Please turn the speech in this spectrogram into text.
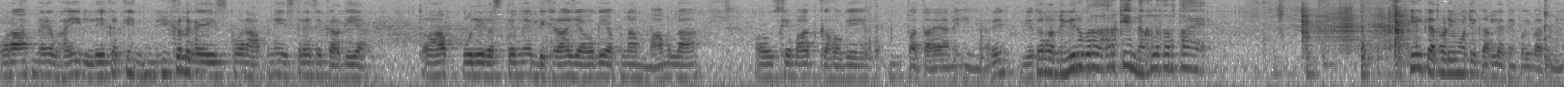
और आप मेरे भाई ले करके निकल गए इसको और आपने इस तरह से कर दिया तो आप पूरे रास्ते में बिखरा जाओगे अपना मामला और उसके बाद कहोगे, बताया नहीं। अरे, ये तो रणवीर बरार की नकल करता है। ठीक है, थोड़ी मोटी कर लेते हैं, कोई बात नहीं।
